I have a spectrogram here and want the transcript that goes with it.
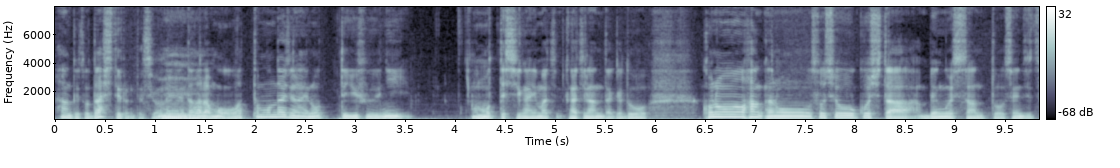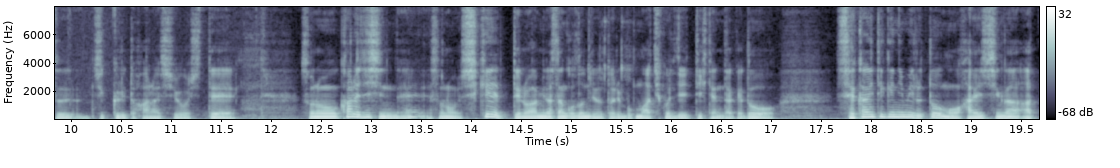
判決を出してるんですよね、だからもう終わった問題じゃないのっていうふうに思ってしまいがちなんだけどこのはあの訴訟を起こした弁護士さんと先日じっくりと話をしてその彼自身ねその死刑っていうのは皆さんご存知の通り僕もあちこちで言ってきてるんだけど世界的に見るともう廃止が圧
